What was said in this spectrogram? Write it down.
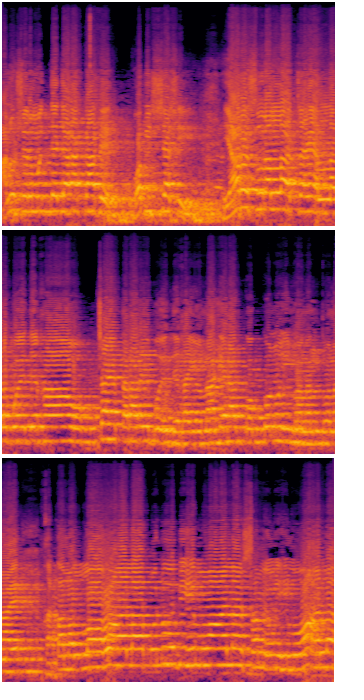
মানুষের মধ্যে যারা কাফের, অবিশ্বাসী, ইয়া চাহে আল্লাহর ভয় দেখাও, চাহে তারারে ভয় দেখাইও না। এরা কখনো ঈমান আনতো না খাতামাল্লাহু আলা আলা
